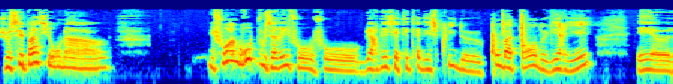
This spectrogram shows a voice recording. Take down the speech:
Je sais pas si on a il faut un groupe, vous savez, il faut, faut garder cet état d'esprit de combattant, de guerrier, et euh,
